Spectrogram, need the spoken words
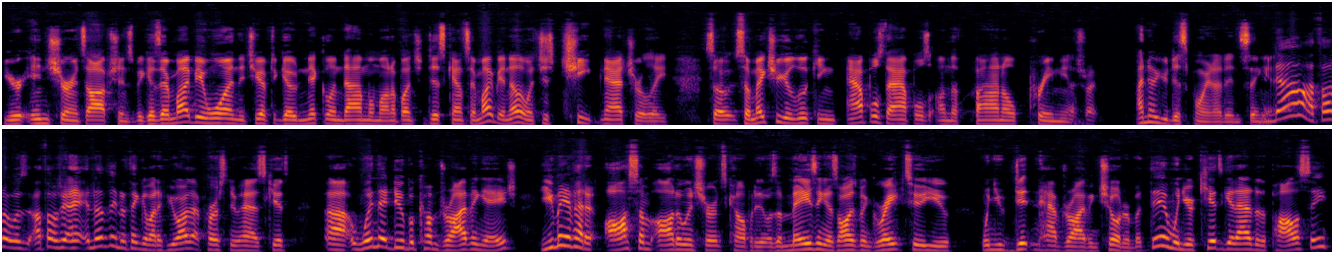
your insurance options because there might be one that you have to go nickel and dime them on a bunch of discounts. There might be another one that's just cheap naturally. So, so make sure you're looking apples to apples on the final premium. That's right. I know you're disappointed I didn't sing it. No, I thought it was. I thought it was another thing to think about. If you are that person who has kids, uh, when they do become driving age, you may have had an awesome auto insurance company that was amazing, has always been great to you when you didn't have driving children. But then when your kids get out of the policy,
